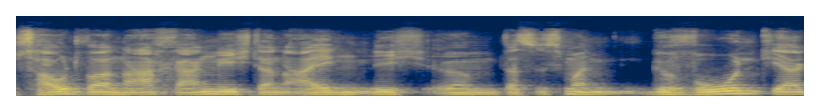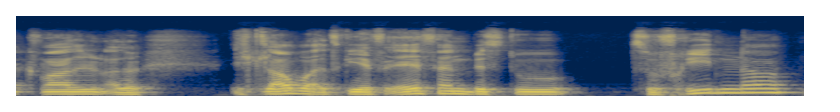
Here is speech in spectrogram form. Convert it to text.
Sound war nachrangig dann eigentlich. Ähm, das ist man gewohnt ja quasi. Also ich glaube, als GFL-Fan bist du zufriedener,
